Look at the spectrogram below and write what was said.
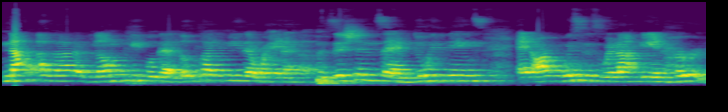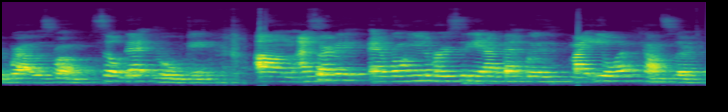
not a lot of young people that looked like me that were in positions and doing things, and our voices were not being heard where I was from. So that drove me. Um, I started at Rowan University and I met with my EOF counselor.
